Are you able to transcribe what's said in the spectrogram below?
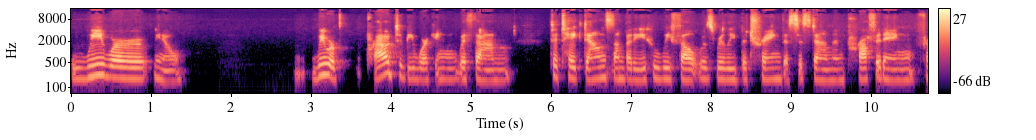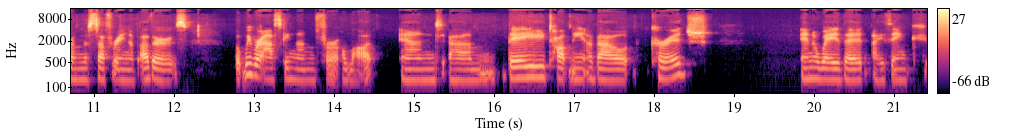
we were, you know, we were proud to be working with them to take down somebody who we felt was really betraying the system and profiting from the suffering of others. But we were asking them for a lot. And um, they taught me about courage in a way that I think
